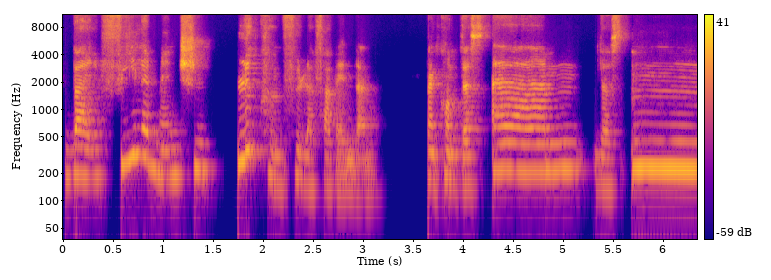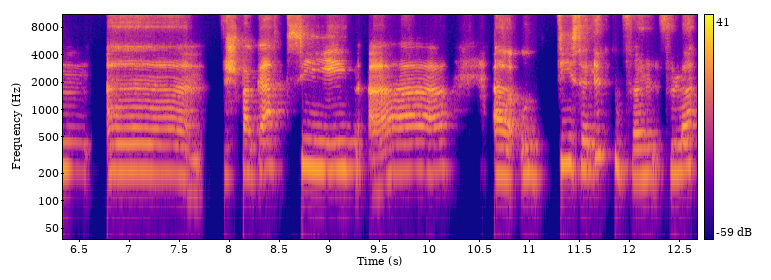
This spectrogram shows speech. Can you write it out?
weil viele Menschen Lückenfüller verwenden. Dann kommt das ähm, das mm, äh, Spagat ziehen äh, äh, und diese Lückenfüller,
